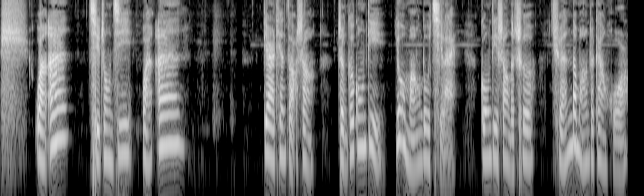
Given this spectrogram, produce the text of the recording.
嘘，晚安，起重机，晚安。第二天早上，整个工地又忙碌起来，工地上的车全都忙着干活，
